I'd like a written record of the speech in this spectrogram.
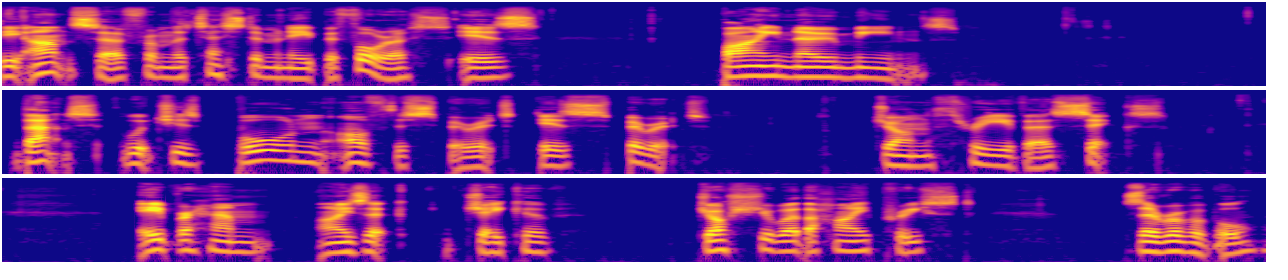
The answer from the testimony before us is by no means. That which is born of the Spirit is spirit. John 3, verse 6. Abraham, Isaac, Jacob, Joshua the high priest, Zerubbabel,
